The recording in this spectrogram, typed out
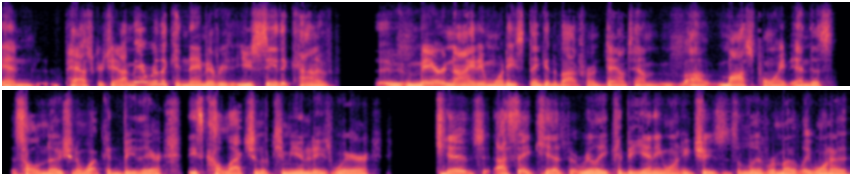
and Pascagoula, I mean, I really can name every. You see the kind of uh, Mayor Knight and what he's thinking about from downtown uh, Moss Point and this this whole notion of what could be there. These collection of communities where kids i say kids but really it could be anyone who chooses to live remotely want to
